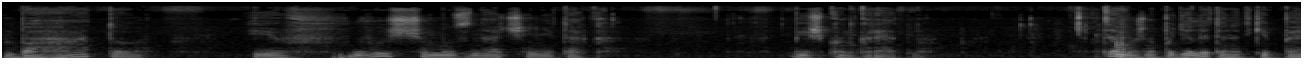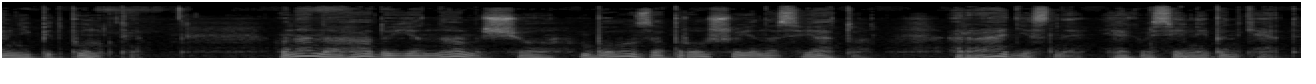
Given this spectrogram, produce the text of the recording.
багато і в вущому значенні так більш конкретно. Це можна поділити на такі певні підпункти. Вона нагадує нам, що Бог запрошує на свято, радісне, як весільний бенкет.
